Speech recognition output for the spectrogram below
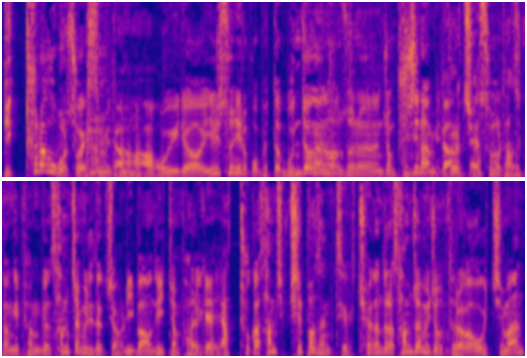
big 2라고 볼 수가 있습니다. 아, 오히려 1순위로 뽑혔던 문정현 선수는 좀 부진합니다. 그렇죠. 25경기 평균 3.1득점, 리바운드 2.8개, 야투가 37%. 최근 들어 3점이 좀 들어가고 있지만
